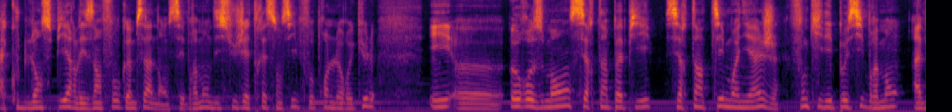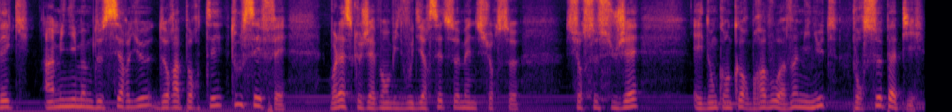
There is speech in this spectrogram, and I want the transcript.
à coups de lance-pierre les infos comme ça. Non, c'est vraiment des sujets très sensibles, il faut prendre le recul. Et euh, heureusement, certains papiers, certains témoignages font qu'il est possible vraiment, avec un minimum de sérieux, de rapporter tous ces faits. Voilà ce que j'avais envie de vous dire cette semaine sur ce, sur ce sujet. Et donc encore bravo à 20 minutes pour ce papier.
